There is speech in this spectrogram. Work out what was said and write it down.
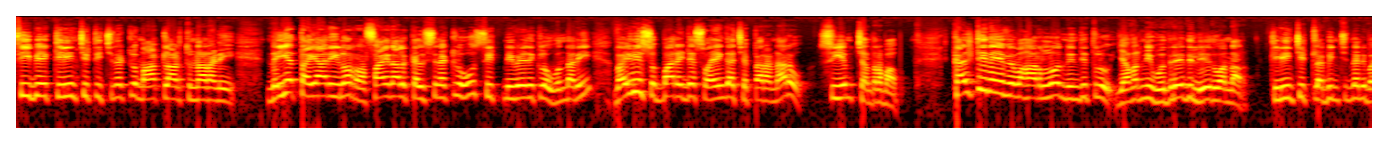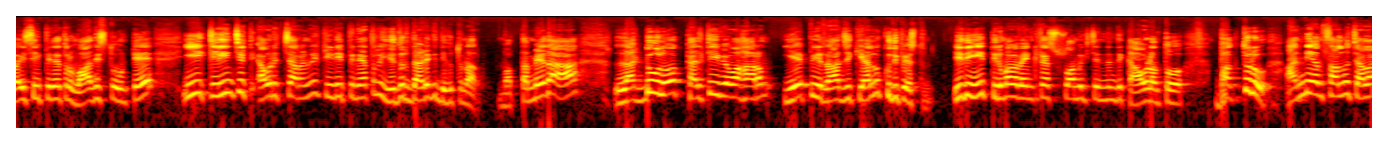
సిబిఐ క్లీన్ చిట్ ఇచ్చినట్లు మాట్లాడుతున్నారని నెయ్యి తయారీలో రసాయనాలు కలిసినట్లు సిట్ నివేదికలో ఉందని వైవి సుబ్బారెడ్డి స్వయంగా చెప్పారన్నారు సీఎం చంద్రబాబు. కల్తీ నెయ్యి వ్యవహారంలో నిందితులు ఎవరిని వదిలేది లేదు అన్నారు. క్లీన్ చిట్ లభించిందని వైసీపీ నేతలు వాదిస్తూ ఉంటే ఈ క్లీన్ చిట్ ఎవరిచ్చారని టీడీపీ నేతలు ఎదురుదాడికి దిగుతున్నారు. మొత్తం మీద లడ్డూలో కల్తీ వ్యవహారం ఏపీ రాజకీయాలను కుదిపేస్తుంది. ఇది తిరుమల వెంకటేశ్వర స్వామికి చెందింది కావడంతో భక్తులు అన్ని అంశాలను చాలా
